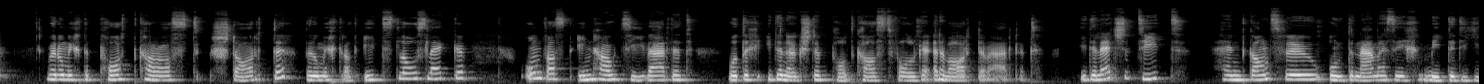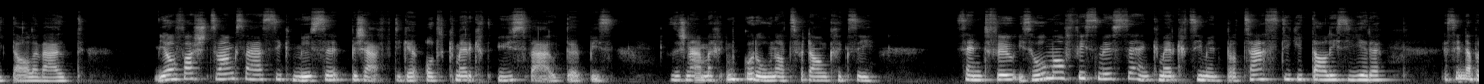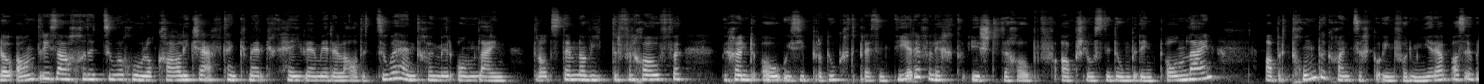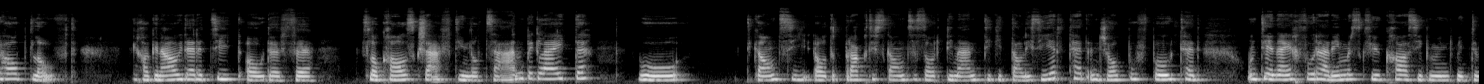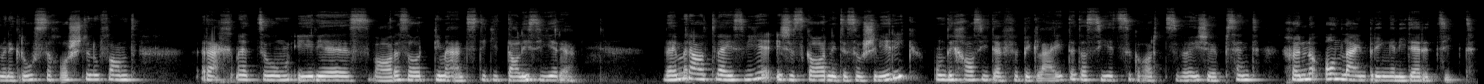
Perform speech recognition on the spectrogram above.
warum ich den Podcast starte, warum ich gerade jetzt loslege und was die Inhalte sein werden, die dich in den nächsten Podcast-Folgen erwarten werden. In der letzten Zeit haben ganz viele Unternehmen sich mit der digitalen Welt ja, fast zwangsmässig müssen beschäftigen oder gemerkt, uns fehlt etwas. Das ist nämlich im Corona zu verdanken gewesen. Sie haben viel ins Homeoffice müssen, haben gemerkt, sie müssen Prozess digitalisieren. Es sind aber auch andere Sachen dazu gekommen. Lokale Geschäfte haben gemerkt, hey, wenn wir den Laden zu haben, können wir online trotzdem noch weiter verkaufen. Wir können auch unsere Produkte präsentieren. Vielleicht ist der Kaufabschluss nicht unbedingt online, aber die Kunden können sich informieren, was überhaupt läuft. Ich habe genau in dieser Zeit auch das lokales Geschäft in Luzern begleiten, wo die ganze, oder praktisch das ganze Sortiment digitalisiert hat, einen Shop aufgebaut hat. Und die haben eigentlich vorher immer das Gefühl gehabt, sie müssen mit einem grossen Kostenaufwand rechnen, um ihr Warensortiment zu digitalisieren. Wenn man halt weiss, wie, ist es gar nicht so schwierig. Und ich kann sie dafür begleiten, dass sie jetzt sogar zwei Shops haben, können online bringen in dieser Zeit.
